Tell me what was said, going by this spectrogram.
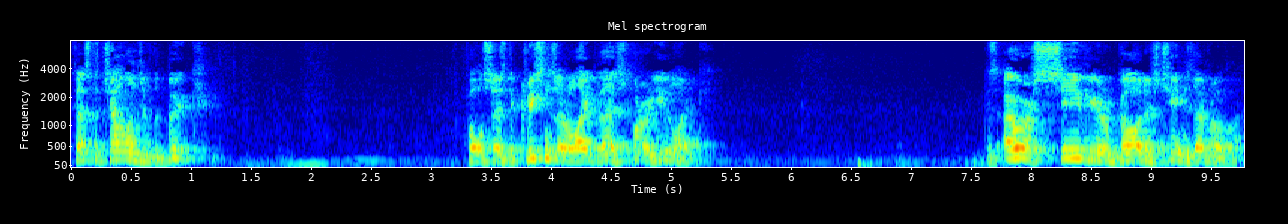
That's the challenge of the book. Paul says the Cretans are like this. What are you like? Because our Saviour God has changed everything.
